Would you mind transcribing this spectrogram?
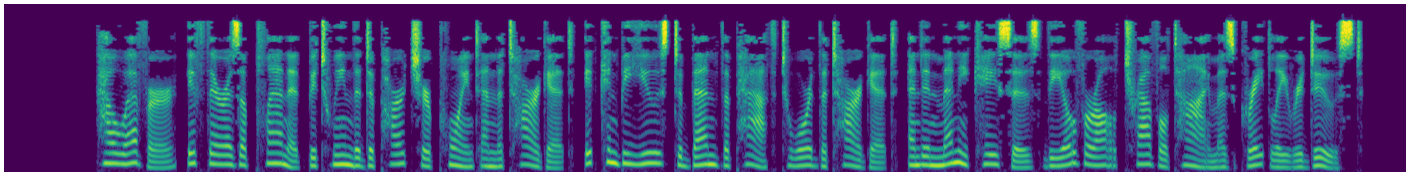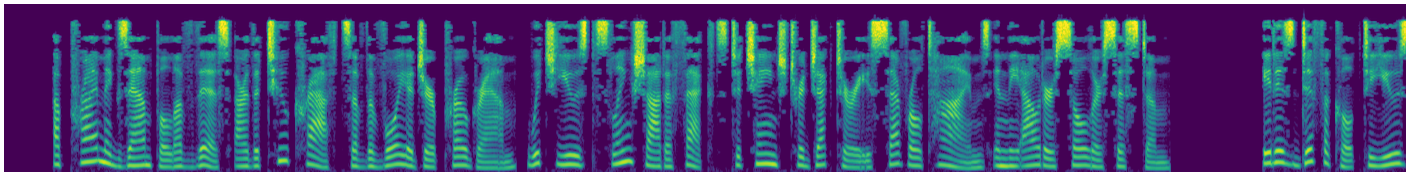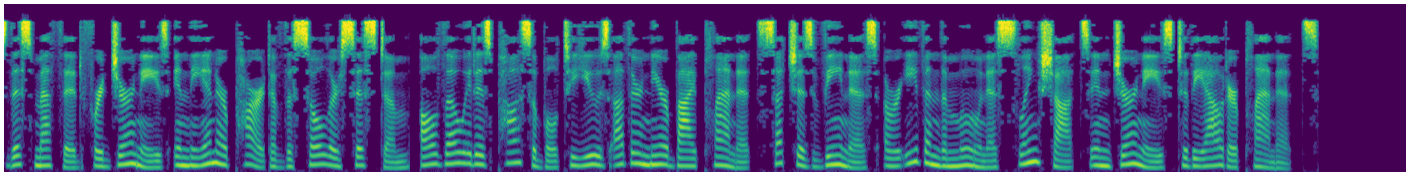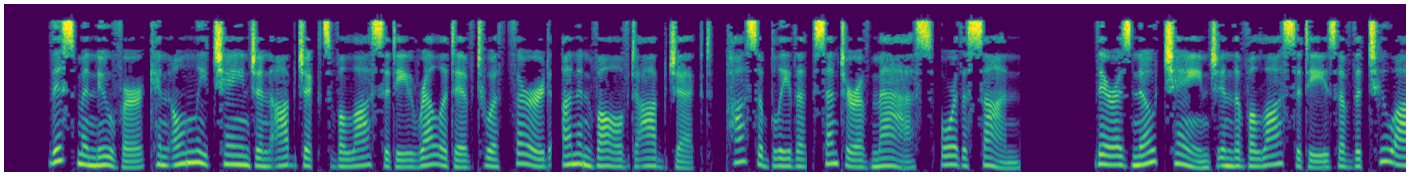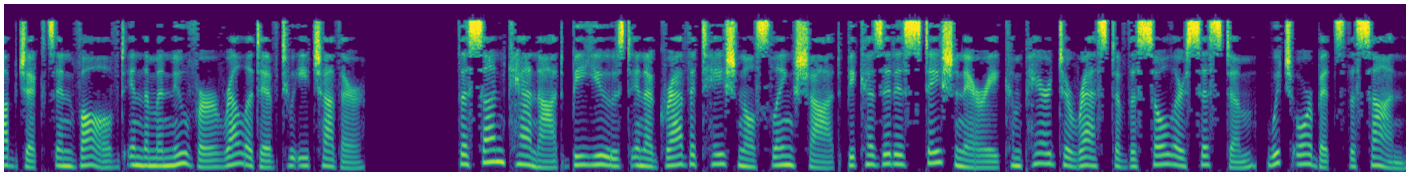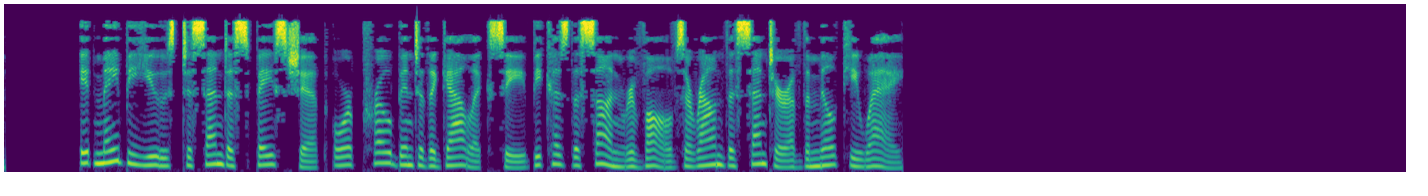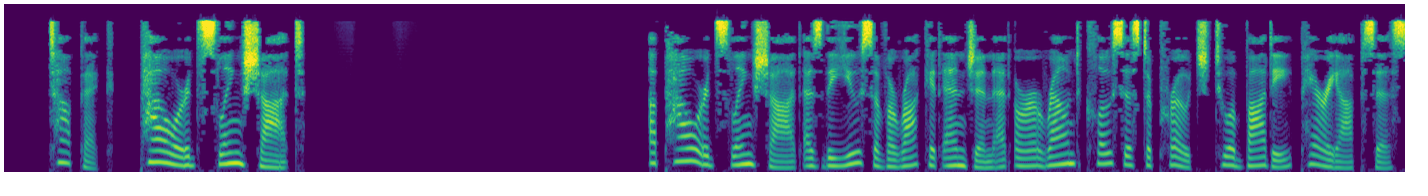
However, if there is a planet between the departure point and the target, it can be used to bend the path toward the target, and in many cases the overall travel time is greatly reduced. A prime example of this are the two crafts of the Voyager program, which used slingshot effects to change trajectories several times in the outer solar system. It is difficult to use this method for journeys in the inner part of the Solar System, although it is possible to use other nearby planets such as Venus or even the Moon as slingshots in journeys to the outer planets. This maneuver can only change an object's velocity relative to a third, uninvolved object, possibly the center of mass or the Sun. There is no change in the velocities of the two objects involved in the maneuver relative to each other. The Sun cannot be used in a gravitational slingshot because it is stationary compared to rest of the Solar System, which orbits the Sun. It may be used to send a spaceship or probe into the galaxy because the Sun revolves around the center of the Milky Way. Powered slingshot A powered slingshot is the use of a rocket engine at or around closest approach to a body periapsis.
